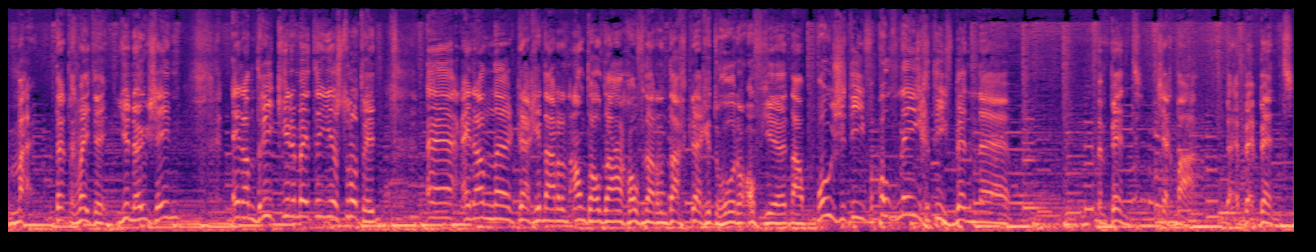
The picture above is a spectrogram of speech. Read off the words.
maar 30 meter je neus in. En dan 3 kilometer je strot in. En dan krijg je na een aantal dagen of na een dag krijg je te horen... of je nou positief of negatief bent... eh, bent, zeg maar. B- b- bent.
